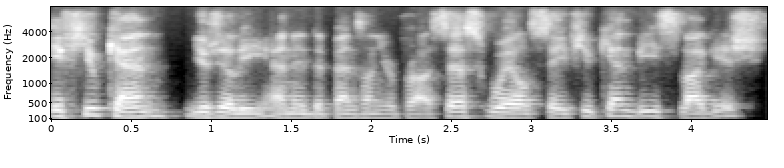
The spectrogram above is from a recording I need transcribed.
if you can, usually, and it depends on your process, we'll say if you can be sluggish,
